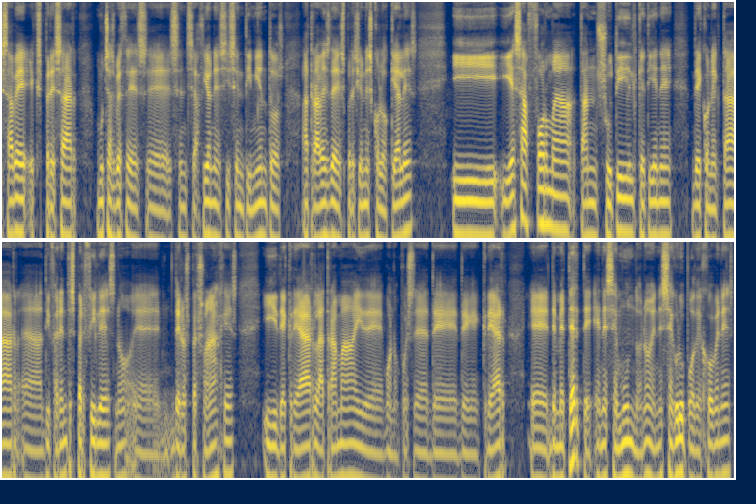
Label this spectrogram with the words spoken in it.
sabe expresar muchas veces eh, sensaciones y sentimientos a través de expresiones coloquiales y, esa forma tan sutil que tiene de conectar eh, diferentes perfiles eh, de los personajes y de crear la trama y de bueno pues de, crear eh, de meterte en ese mundo ¿no? en ese grupo de jóvenes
